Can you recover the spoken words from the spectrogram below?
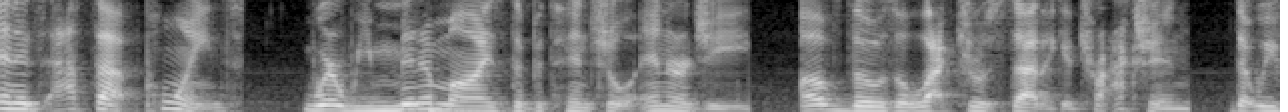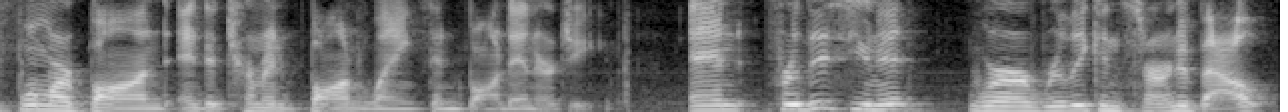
And it's at that point where we minimize the potential energy of those electrostatic attraction that we form our bond and determine bond length and bond energy. And for this unit, we're really concerned about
